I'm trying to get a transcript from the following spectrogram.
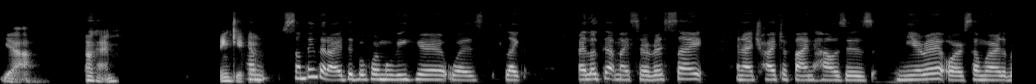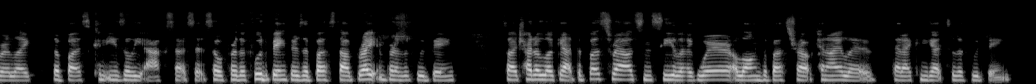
Yeah. Okay. Thank you. Um, something that I did before moving here was like I looked at my service site and I tried to find houses near it or somewhere where like the bus can easily access it. So for the food bank, there's a bus stop right in front of the food bank. So I try to look at the bus routes and see like where along the bus route can I live that I can get to the food bank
